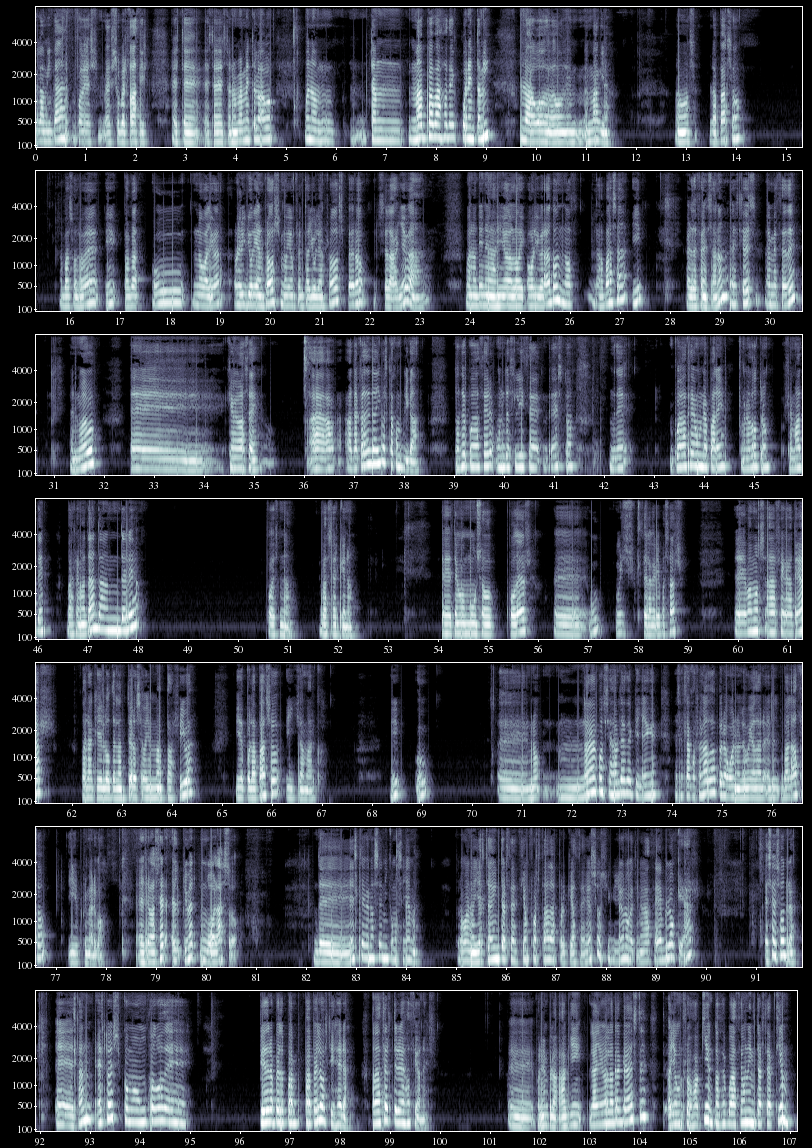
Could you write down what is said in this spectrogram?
La mitad, pues es súper fácil. Este, este, esto. Normalmente lo hago, bueno, tan más para abajo de 40.000 lo hago en, máquina. Vamos la paso la paso otra vez y para acá. Uh, no va a llegar. Julian Ross me voy a enfrentar a Julian Ross pero se la lleva. Bueno tiene ahí a Oliverato no la pasa y el defensa no este es MCD el nuevo eh, ¿qué me va a hacer? atacar desde ahí está complicado. Entonces puedo hacer un deslice de esto. Puedo hacer una pared con el otro. Remate. ¿Va a rematar tan de lejos? Pues no. Va a ser que no. Eh, tengo mucho poder. Eh, uh, uy, se la quería pasar. Vamos a regatear para que los delanteros se vayan más para arriba y después la paso y ya marco. Y uh, eh, no, mm, no es aconsejable de que llegue, ese está congelado, pero bueno, le voy a dar el balazo y el primer gol. Este va a ser el primer golazo de este que no sé ni cómo se llama. Pero bueno, y esta intercepción forzada, porque hace eso? Si yo lo que tiene que hacer es bloquear. Esa es otra. Eh, están, esto es como un juego de piedra, papel o tijera. Para hacer tres opciones. Eh, por ejemplo, aquí le ha llegado el ataque a este, hay un rojo aquí, entonces puede hacer una intercepción.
